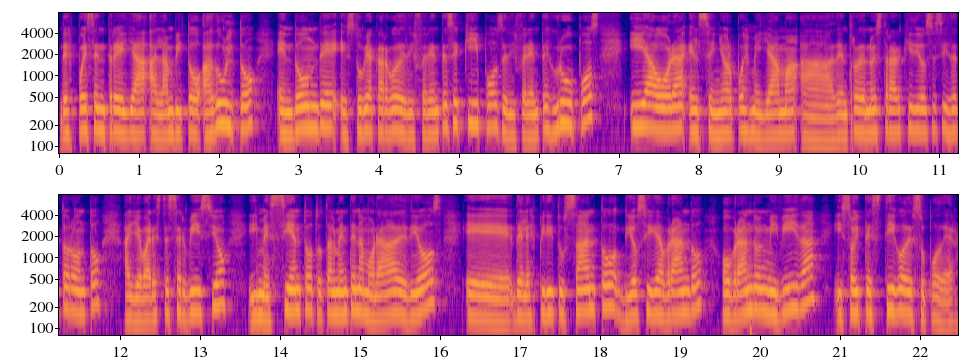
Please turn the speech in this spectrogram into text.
Después entré ya al ámbito adulto en donde estuve a cargo de diferentes equipos, de diferentes grupos y ahora el Señor pues me llama a, dentro de nuestra arquidiócesis de Toronto a llevar este servicio y me siento totalmente totalmente enamorada de Dios, eh, del Espíritu Santo. Dios sigue obrando, obrando en mi vida y soy testigo de su poder.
